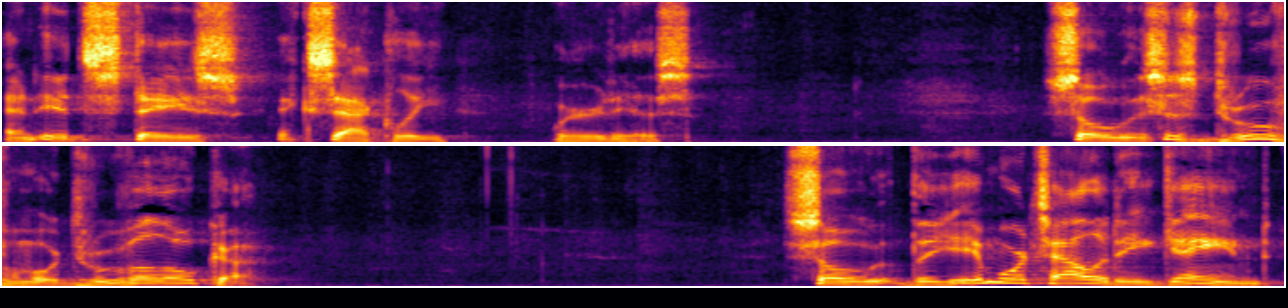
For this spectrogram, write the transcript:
and it stays exactly where it is. So this is Dhruvam or Dhruvaloka. So the immortality gained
